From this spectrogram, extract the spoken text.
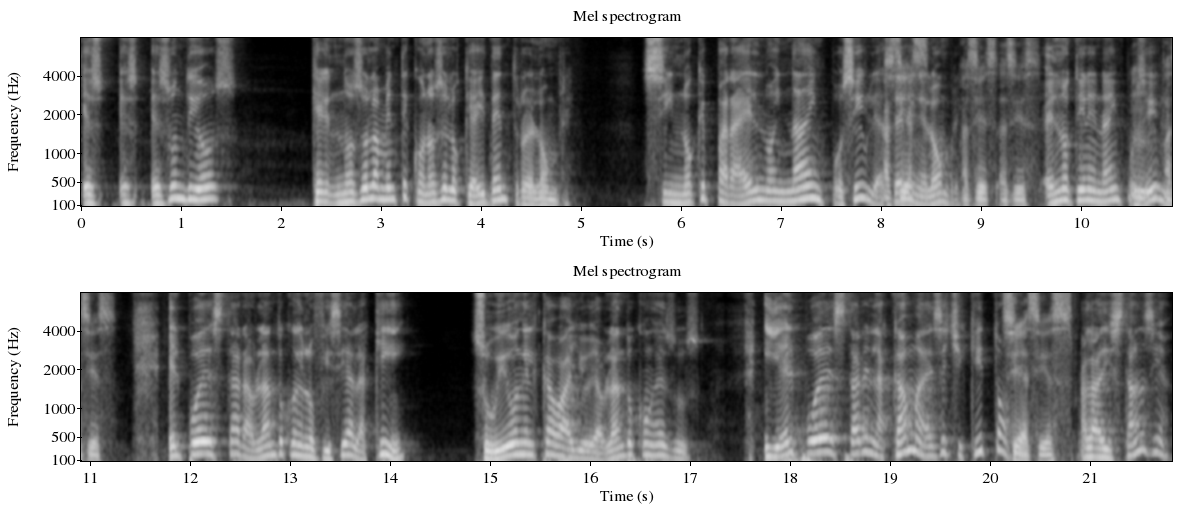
es, es, es un Dios que no solamente conoce lo que hay dentro del hombre, sino que para él no hay nada imposible hacer es, en el hombre. Así es, así es. Él no tiene nada imposible. Así es. Él puede estar hablando con el oficial aquí, subido en el caballo y hablando con Jesús. Y él puede estar en la cama de ese chiquito, Sí, así es. a la distancia.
